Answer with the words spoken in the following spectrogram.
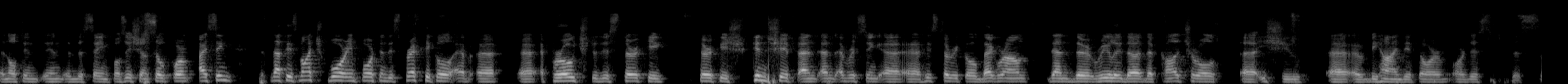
not in, in, in, the same position. So for I think that is much more important, this practical uh, uh, approach to this Turkey, Turkish kinship and, and everything, uh, uh historical background, than the really the, the cultural uh, issue uh, behind it or, or this, this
